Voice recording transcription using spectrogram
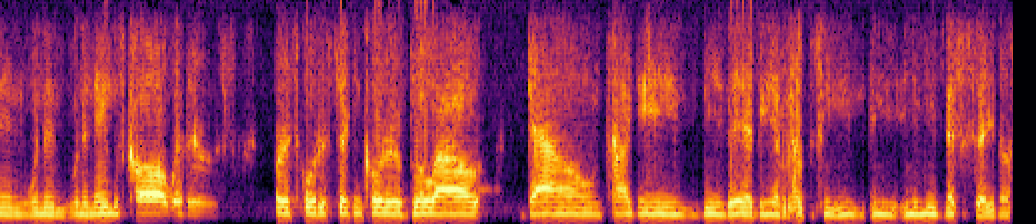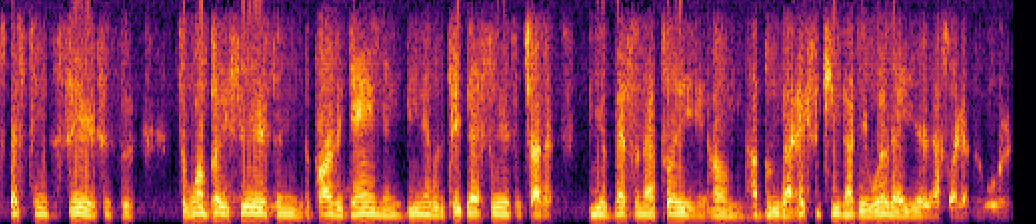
and when the when the name was called, whether it was first quarter, second quarter, blowout, down, tie game, being there, being able to help the team any any means necessary. You know, special teams are serious. It's a it's a one play serious and a part of the game, and being able to take that serious and try to your best on that play. Um, I believe I executed. I did well that year. That's why I got the award.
